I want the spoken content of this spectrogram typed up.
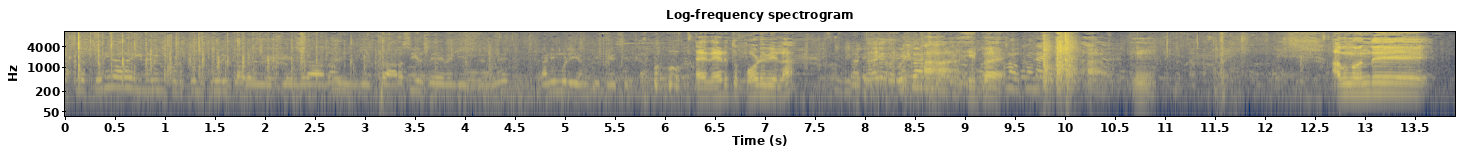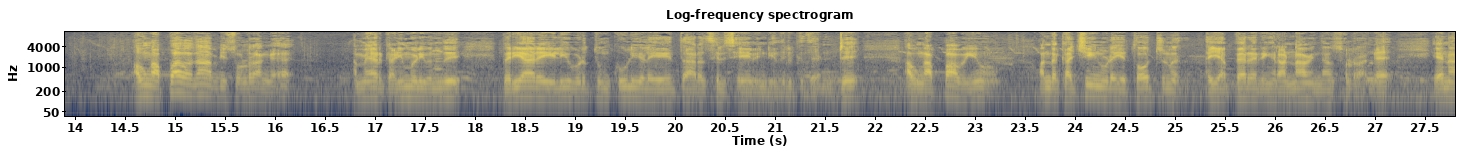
இந்த பெரியாரை இழிவுபடுத்தும் கூலிக்காரர்களுக்கு எதிராக தான் இந்த அரசியல் செய்ய வேண்டியதுன்னு கனிமொழி எம்பி பேசியிருக்காங்க இதை எடுத்து போடுவீங்களா? ஆ இப்போ ஆ அவங்க வந்து அவங்க அப்பாவை தான் அப்படி சொல்றாங்க. அம்மையார் கனிமொழி வந்து பெரியாரை இழிவுபடுத்தும் கூலிகளை எதிர்த்து அரசியல் செய்ய வேண்டியது இருக்குதுன்ட்டு அவங்க அப்பாவையும் அந்த கட்சியினுடைய தோற்றுனர் ஐயா பேரறிஞர் அண்ணாவையும் தான் சொல்றாங்க. ஏன்னா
